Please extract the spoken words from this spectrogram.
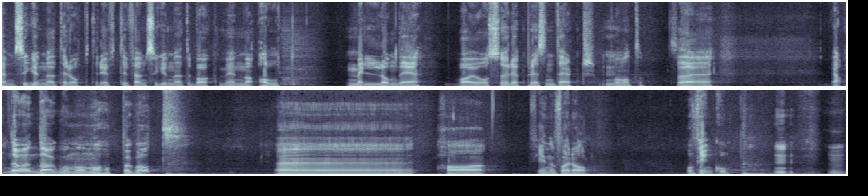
fem sekunder etter oppdrift til fem sekunder etter bakvind, med alt mellom det var jo også representert, på en måte. Så ja, det var en dag hvor man må hoppe godt. Eh, ha fine forhold og fin komp. Mm.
